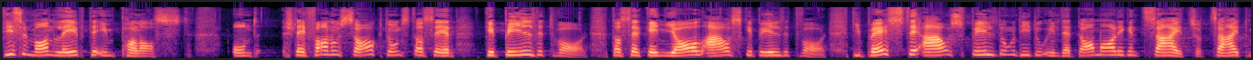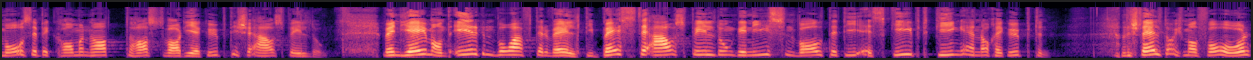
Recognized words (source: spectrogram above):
Dieser Mann lebte im Palast. Und Stephanus sagt uns, dass er gebildet war, dass er genial ausgebildet war. Die beste Ausbildung, die du in der damaligen Zeit, zur Zeit Mose bekommen hast, war die ägyptische Ausbildung. Wenn jemand irgendwo auf der Welt die beste Ausbildung genießen wollte, die es gibt, ging er nach Ägypten. Und stellt euch mal vor,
